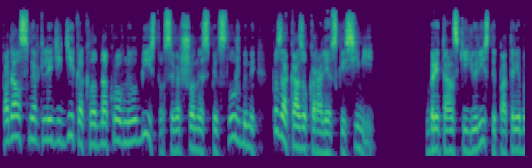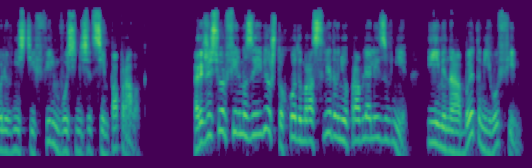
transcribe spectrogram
подал смерть леди Ди как хладнокровное убийство, совершенное спецслужбами по заказу королевской семьи. Британские юристы потребовали внести в фильм 87 поправок. Режиссер фильма заявил, что ходом расследования управляли извне, и именно об этом его фильм.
